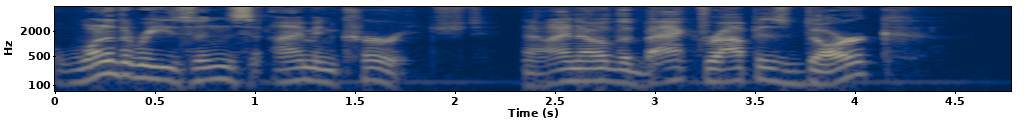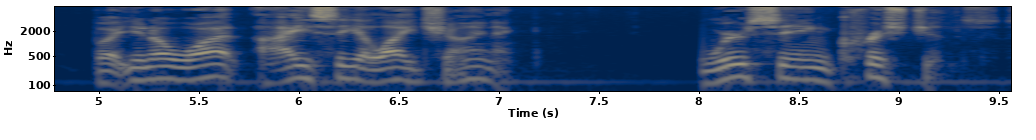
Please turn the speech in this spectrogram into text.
one of the reasons I'm encouraged now, I know the backdrop is dark, but you know what? I see a light shining. We're seeing Christians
